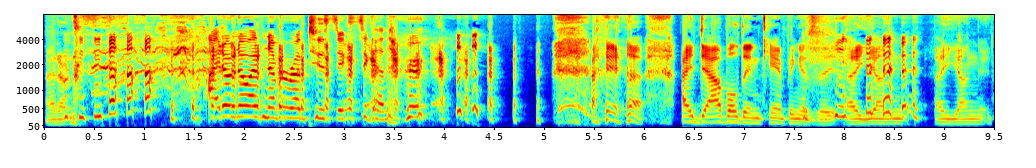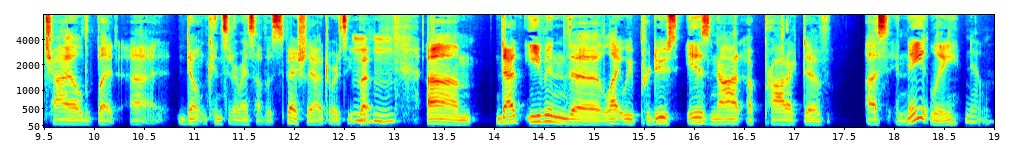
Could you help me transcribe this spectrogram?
I don't know. I don't know. I've never rubbed two sticks together. I, uh, I, dabbled in camping as a, a young a young child, but uh, don't consider myself especially outdoorsy. Mm-hmm. But um, that even the light we produce is not a product of us innately. No.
